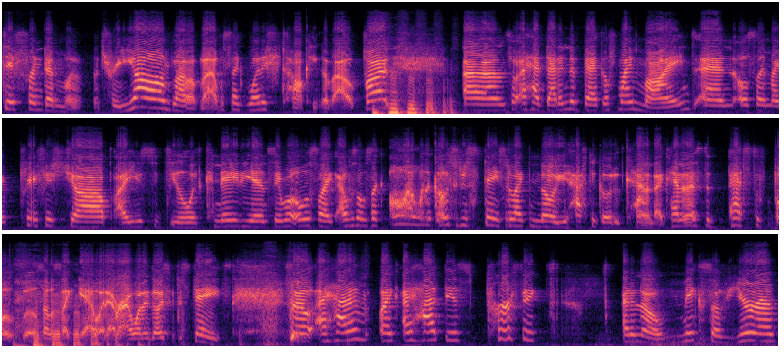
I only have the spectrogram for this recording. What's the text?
different than Montreal, and blah blah blah. I was like, what is she talking about? But um, so I had that in the back of my mind, and also in my previous job, I used to deal with Canadians. They were always like, I was always like, oh, I want to go to the states. They're like, no, you have to go to Canada. Canada is the best of both worlds. I was like, yeah, whatever. I want to go to the states. So I had like I had this perfect. I don't know, mix of Europe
